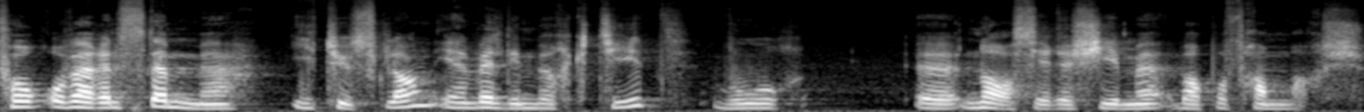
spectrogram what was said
for å være en stemme i Tyskland i en veldig mørk tid, hvor eh, naziregimet var på frammarsj.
